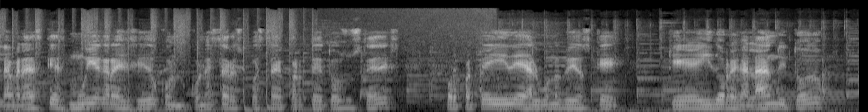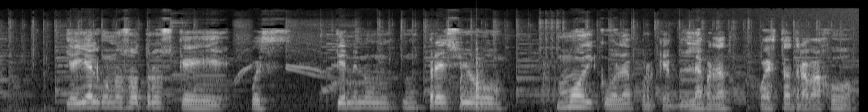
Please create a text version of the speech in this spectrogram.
la verdad es que es muy agradecido con, con esta respuesta de parte de todos ustedes por parte de, algunos videos que, he ido regalando y todo. Y hay algunos otros que pues tienen un, precio módico, ¿verdad? Porque la verdad cuesta trabajo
